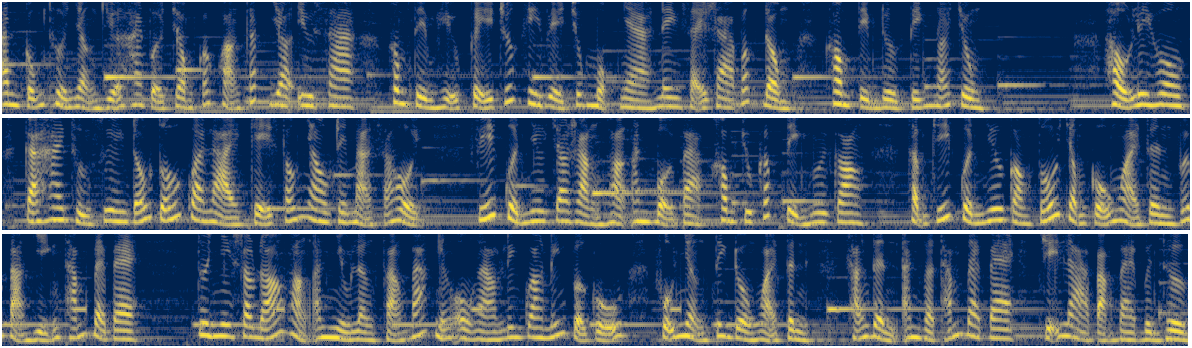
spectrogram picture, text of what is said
Anh cũng thừa nhận giữa hai vợ chồng có khoảng cách do yêu xa, không tìm hiểu kỹ trước khi về chung một nhà nên xảy ra bất đồng, không tìm được tiếng nói chung. Hậu ly hôn, cả hai thường xuyên đấu tố qua lại kể xấu nhau trên mạng xã hội. Phía Quỳnh Như cho rằng Hoàng Anh bội bạc không chu cấp tiền nuôi con. Thậm chí Quỳnh Như còn tố chồng cũ ngoại tình với bạn diễn Thắm Bè Bè. Tuy nhiên sau đó Hoàng Anh nhiều lần phản bác những ồn ào liên quan đến vợ cũ, phủ nhận tin đồn ngoại tình, khẳng định anh và Thắm Bè Bè chỉ là bạn bè bình thường.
